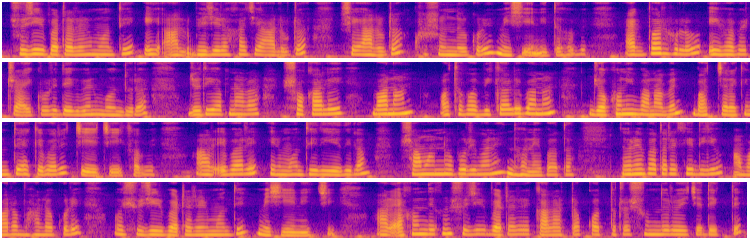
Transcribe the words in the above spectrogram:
সুজির ব্যাটারের মধ্যে এই আলু, ভেজে রাখা যে আলুটা, সেই আলুটা খুব সুন্দর করে মিশিয়ে নিতে হবে। একবার হলো এইভাবে ট্রাই করে দেখবেন বন্ধুরা। যদি আপনারা সকালে বানান অথবা বিকালে বানান, যখনই বানাবেন, বাচ্চারা কিন্তু একেবারে চেয়ে চেয়ে খাবে। আর এবারে এর মধ্যে দিয়ে দিলাম সামান্য পরিমাণে ধনে পাতা। ধনে পাতাটাকে দিয়েও আবারও ভালো করে ওই সুজির ব্যাটারের মধ্যে মিশিয়ে নিচ্ছি। আর এখন দেখুন সুজির ব্যাটারের কালারটা কতটা সুন্দর হয়েছে দেখতে।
